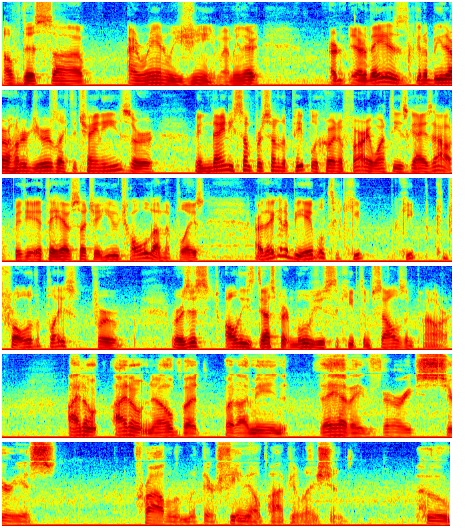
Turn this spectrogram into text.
of this uh, Iran regime? I mean, are are they going to be there hundred years like the Chinese, or I mean, ninety some percent of the people, according to Fari, want these guys out. But if they have such a huge hold on the place, are they going to be able to keep keep control of the place for, or is this all these desperate moves just to keep themselves in power? I don't I don't know, but but I mean they have a very serious problem with their female population who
